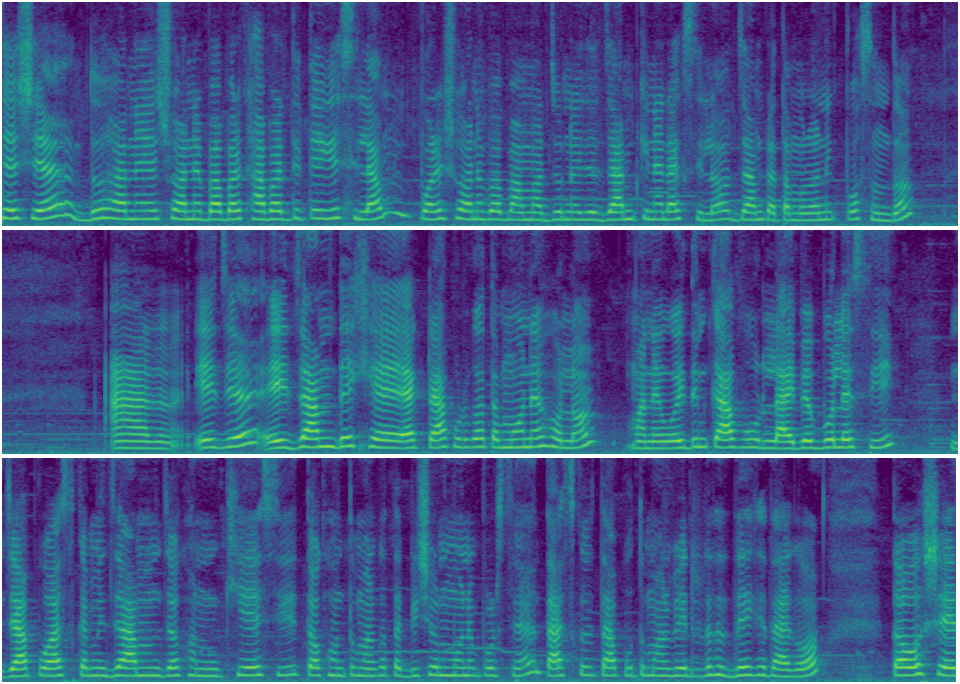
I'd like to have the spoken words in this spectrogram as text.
শেষে, দুহানে সোহানের বাবার খাবার দিতে গেছিলাম। পরে সোহানের বাবা আমার জন্য এই যে জাম কিনে রাখছিল, জামটা তো আমার অনেক পছন্দ। আর এই যে, এই জাম দেখে একটা আপুর কথা মনে হলো। মানে ওই দিন কাপুর লাইভে বলেছি যে, আপু, আজকে আমি জাম যখন খেয়েছি, তখন তোমার কথা ভীষণ মনে পড়ছে। তা আজকে যদি আপু তোমার ভিডিওটা দেখে থাকো, তো অবশ্যই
